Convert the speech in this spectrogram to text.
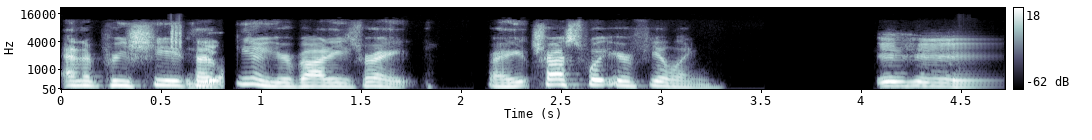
and appreciate that, yeah. you know, your body's right, right? Trust what you're feeling. Mm-hmm.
